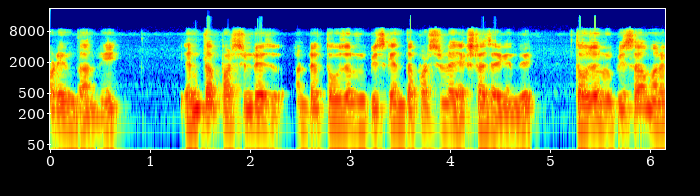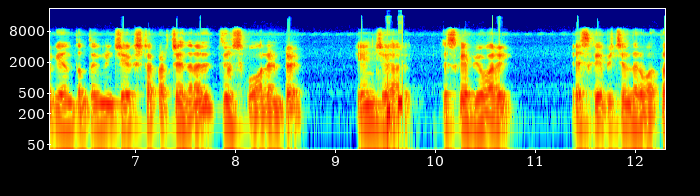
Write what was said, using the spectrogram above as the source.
పడిన దాన్ని ఎంత పర్సంటేజ్ అంటే థౌజండ్ రూపీస్కి ఎంత పర్సంటేజ్ ఎక్స్ట్రా జరిగింది? థౌజండ్ రూపీసా? మనకి ఎంత? అంతకుమించి ఎక్స్ట్రా ఖర్చు అయింది అనేది తెలుసుకోవాలంటే ఏం చేయాలి? ఎస్కేప్ ఇవ్వాలి. ఎస్కేప్ ఇచ్చిన తర్వాత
